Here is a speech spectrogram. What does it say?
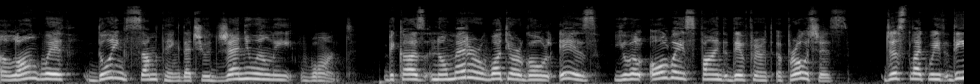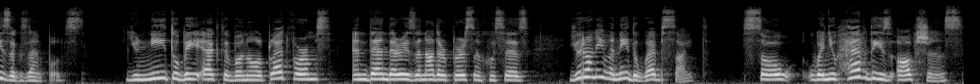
along with doing something that you genuinely want. Because no matter what your goal is, you will always find different approaches. Just like with these examples. You need to be active on all platforms, and then there is another person who says, you don't even need a website. So when you have these options,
